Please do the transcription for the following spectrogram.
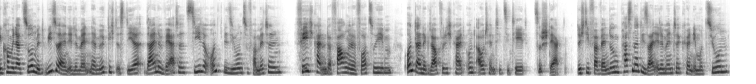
In Kombination mit visuellen Elementen ermöglicht es dir, deine Werte, Ziele und Visionen zu vermitteln, Fähigkeiten und Erfahrungen hervorzuheben und deine Glaubwürdigkeit und Authentizität zu stärken. Durch die Verwendung passender Designelemente können Emotionen,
